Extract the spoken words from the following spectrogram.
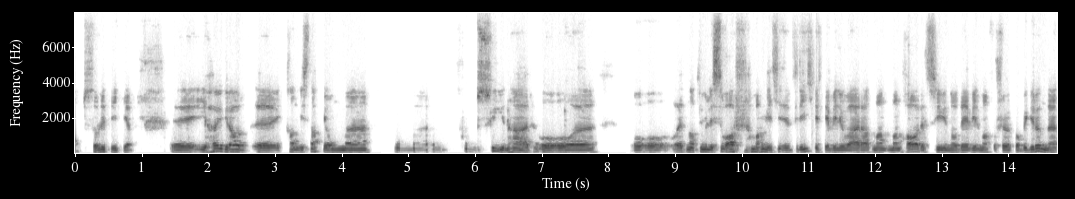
Absolutt ikke. Eh, I høy grad eh, kan vi snakke om, eh, om to syn her. og, og og, et naturlig svar fra mange frikirker vil jo være at man, man, har et syn, og det vil man forsøke å begrunne.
